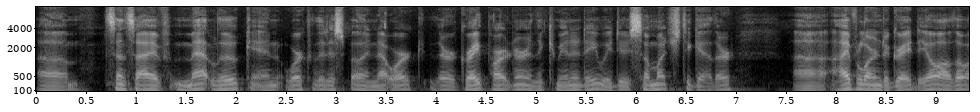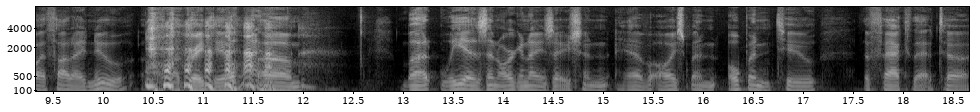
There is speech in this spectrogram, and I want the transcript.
Um, since I've met Luke and worked with the Disability Network. They're a great partner in the community. We do so much together. Uh, I've learned a great deal, although I thought I knew a great deal. Um, but we as an organization have always been open to the fact that uh,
